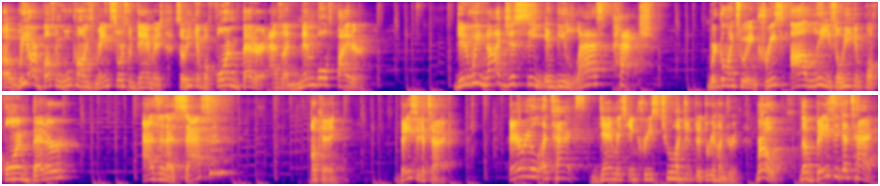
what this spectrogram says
uh, we are buffing Wukong's main source of damage so he can perform better as a nimble fighter. Did we not just see in the last patch? We're going to increase Ali so he can perform better as an assassin? Okay. Basic attack. Aerial attacks damage increased 200 to 300. Bro, the basic attack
